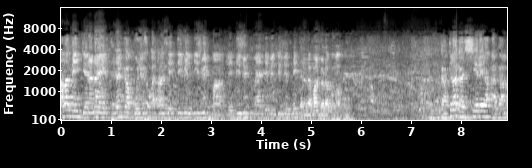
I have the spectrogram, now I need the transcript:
ala min jɛnna n'a ye tɛrɛn ka boli fo ka taa se 2018 ma le 18 mai 2018 ne tɛrɛn laban dɔ la bamakɔ ka tila ka seereya a kan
